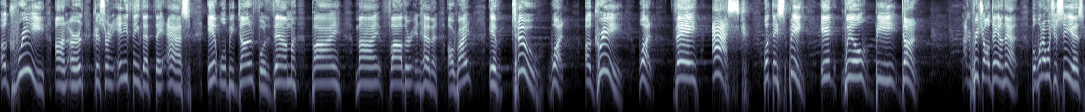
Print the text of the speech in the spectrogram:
Agree on earth concerning anything that they ask, it will be done for them by my Father in heaven. All right? If two, what? Agree, what? They ask, what they speak, it will be done. I can preach all day on that. But what I want you to see is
